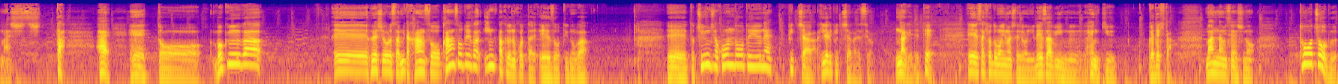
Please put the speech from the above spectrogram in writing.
ました。はい。えーっと僕がえーフレッシュオールスター見た感想感想というかインパクトに残った映像っていうのがえー、と中日の近藤というねピッチャー左ピッチャーがですよ投げてて、えー先ほども言いましたようにレーザービーム返球ができた万波選手の頭頂部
